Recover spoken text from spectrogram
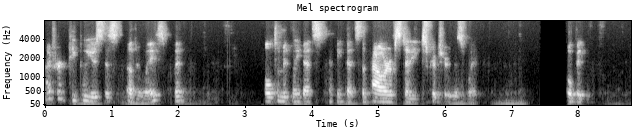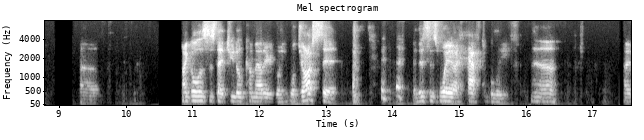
I've heard people use this other ways but ultimately that's i think that's the power of studying scripture this way open uh, my goal is, is that you don't come out of here going, well, Josh said, and this is way I have to believe. Uh, I,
